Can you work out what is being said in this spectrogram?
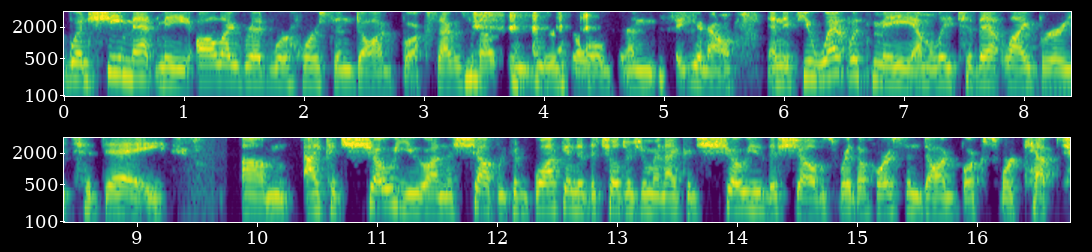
when she met me, all I read were horse and dog books. I was about eight years old. And, you know, and if you went with me, Emily, to that library today, um, I could show you on the shelf. We could walk into the children's room and I could show you the shelves where the horse and dog books were kept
